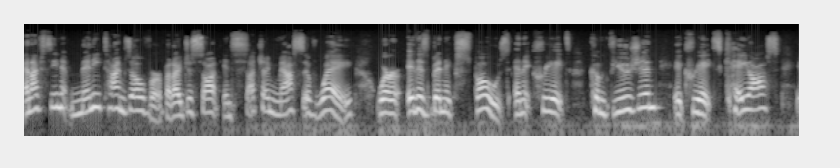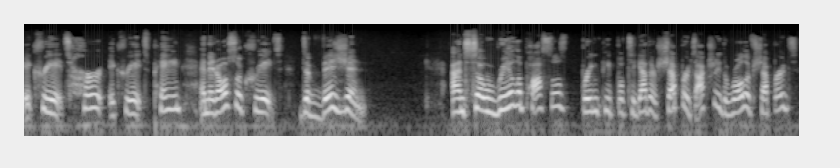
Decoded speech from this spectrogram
and I've seen it many times over, but I just saw it in such a massive way where it has been exposed and it creates confusion, it creates chaos, it creates hurt, it creates pain, and it also creates division. And so, real apostles bring people together. Shepherds, actually, the role of shepherds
